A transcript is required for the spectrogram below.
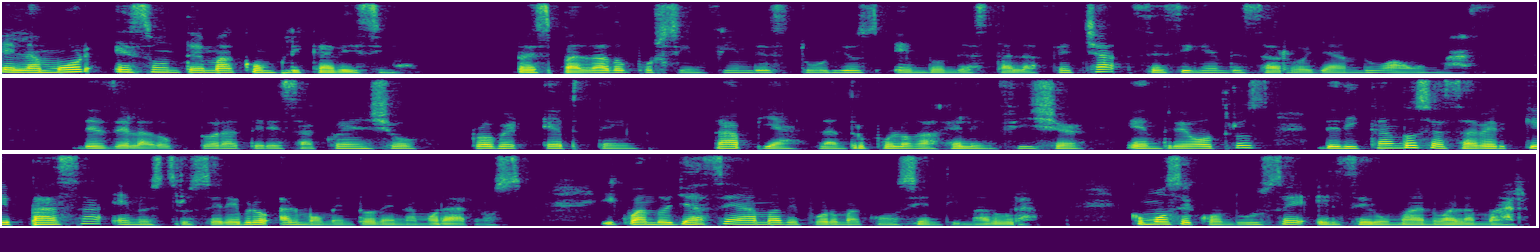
El amor es un tema complicadísimo, respaldado por sinfín de estudios en donde hasta la fecha se siguen desarrollando aún más. Desde la doctora Teresa Crenshaw, Robert Epstein, Tapia, la antropóloga Helen Fisher, entre otros, dedicándose a saber qué pasa en nuestro cerebro al momento de enamorarnos, y cuando ya se ama de forma consciente y madura, cómo se conduce el ser humano al amar.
